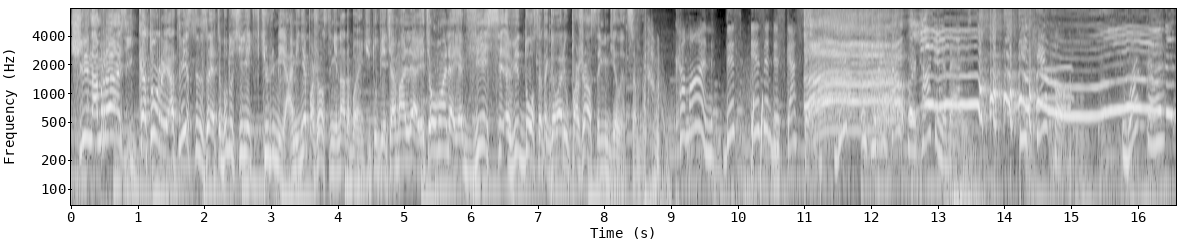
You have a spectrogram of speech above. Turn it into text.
Членомразий, которые ответственны за это, будут сидеть в тюрьме. А меня, пожалуйста, не надо банить. Ютуб, я тебя умоляю, я тебя умоляю. Я весь видос это говорю. Пожалуйста, не делай это со мной. Come on, this isn't disgusting. This is my health we're talking about. Be careful. What the?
